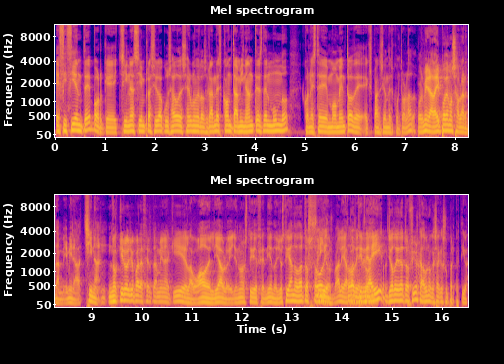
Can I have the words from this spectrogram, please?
eficiente porque China siempre ha sido acusado de ser uno de los grandes contaminantes del mundo con este momento de expansión descontrolado. Pues mira, de ahí podemos hablar también. Mira, China, no quiero yo parecer también aquí el abogado del diablo y yo no lo estoy defendiendo. Yo estoy dando datos Todo fríos, bien, ¿vale? A partir bien, de ahí, bien. yo doy datos fríos, cada uno que saque su perspectiva.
